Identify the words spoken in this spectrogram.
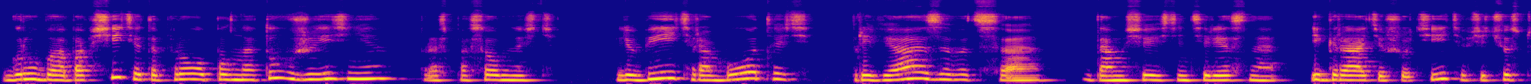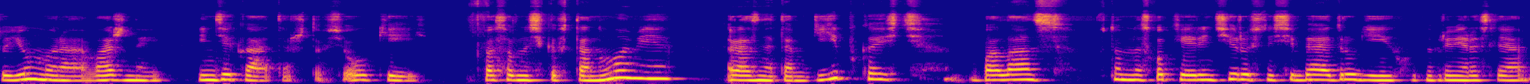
грубо обобщить, это про полноту жизни, про способность любить, работать, привязываться. Там еще есть интересное играть и шутить. Вообще чувство юмора – важный индикатор, что все окей. Способность к автономии, разная там гибкость, баланс в том, насколько я ориентируюсь на себя и других. Вот, например, если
